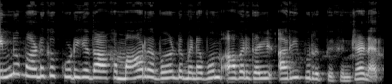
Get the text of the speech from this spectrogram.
இன்னும் அணுகக்கூடியதாக மாற வேண்டும் எனவும் அவர்கள் அறிவுறுத்துகின்றனர்.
